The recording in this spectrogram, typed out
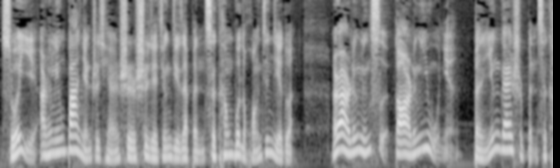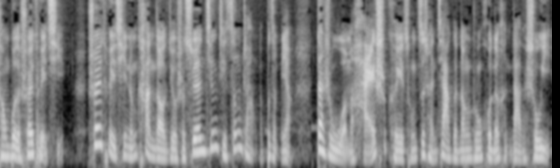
所以2008年之前是世界经济在本次康波的黄金阶段，而2004到2015年。本应该是本次康波的衰退期，衰退期能看到的就是，虽然经济增长的不怎么样，但是我们还是可以从资产价格当中获得很大的收益，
